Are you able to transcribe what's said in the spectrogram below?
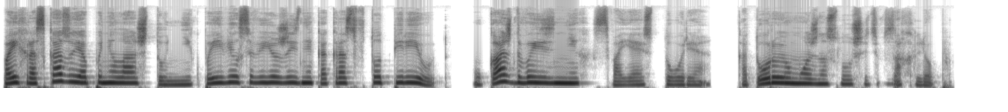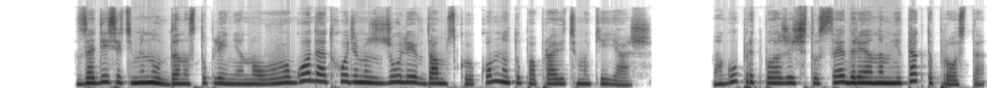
По их рассказу я поняла, что Ник появился в ее жизни как раз в тот период. У каждого из них своя история, которую можно слушать взахлеб. За 10 минут до наступления Нового года отходим с Джулией в дамскую комнату поправить макияж. Могу предположить, что с Эдрианом не так-то просто,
